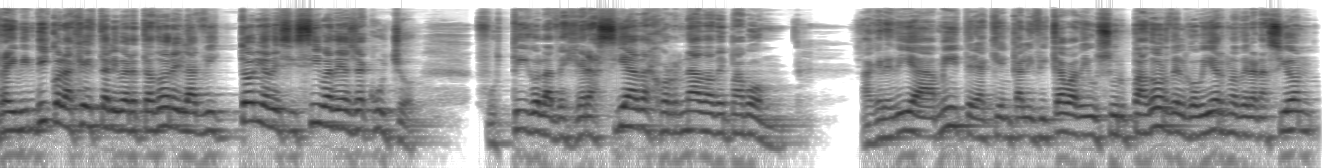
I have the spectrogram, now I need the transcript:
Reivindico la gesta libertadora y la victoria decisiva de Ayacucho. Fustigo la desgraciada jornada de Pavón. Agredía a Mitre, a quien calificaba de usurpador del gobierno de la nación,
